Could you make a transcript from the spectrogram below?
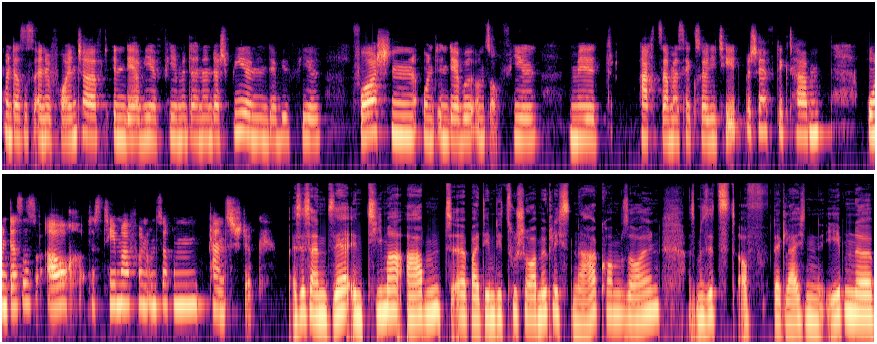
Und das ist eine Freundschaft, in der wir viel miteinander spielen, in der wir viel forschen und in der wir uns auch viel mit achtsamer Sexualität beschäftigt haben. Und das ist auch das Thema von unserem Tanzstück. Es ist ein sehr intimer Abend, äh, bei dem die Zuschauer möglichst nahe kommen sollen. Also man sitzt auf der gleichen Ebene.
